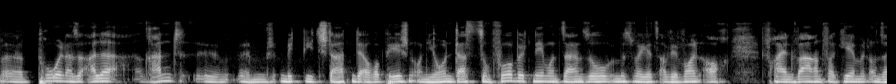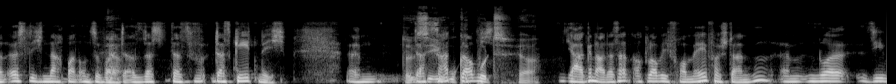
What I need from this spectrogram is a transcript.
äh, Polen, also alle Randmitgliedstaaten äh, der Europäischen Union das zum Vorbild nehmen und sagen, so müssen wir jetzt, aber wir wollen auch freien Warenverkehr mit unseren östlichen Nachbarn und so weiter. Ja. Also das, das, das geht nicht. Ähm, Dann das ist die hat, EU kaputt, ich, ja. Ja, genau, das hat auch, glaube ich, Frau May verstanden. Ähm, nur sie,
